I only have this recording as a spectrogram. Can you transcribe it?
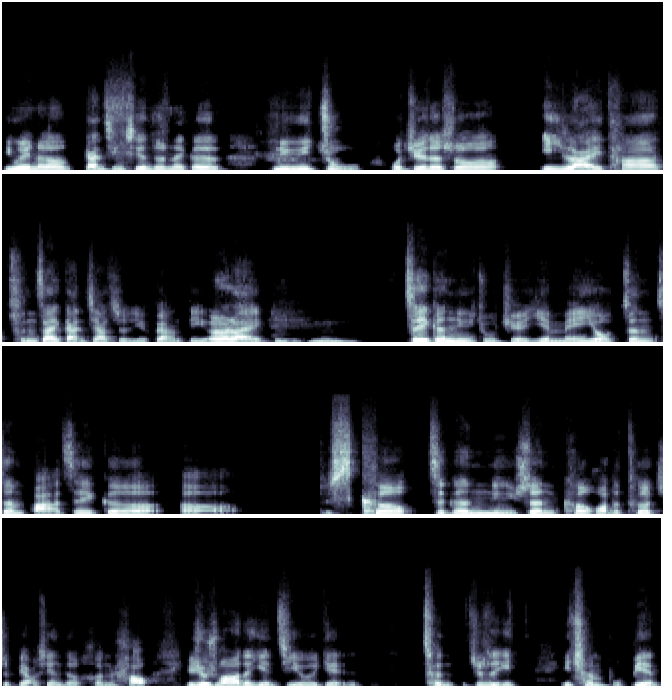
因为那个感情线的那个女主，我觉得说一来她存在感价值也非常低，二来嗯。这个女主角也没有真正把这个呃刻这个女生刻画的特质表现得很好，也就是说她的演技有一点成就是一一成不变，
